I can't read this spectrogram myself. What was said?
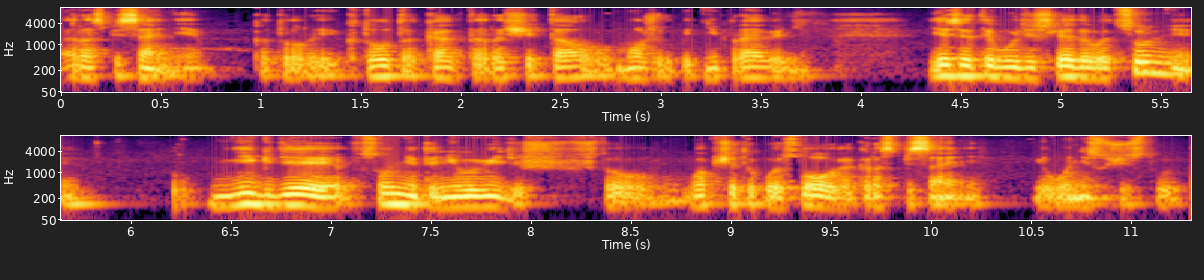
расписаниям, которые кто-то как-то рассчитал, может быть неправильно. Если ты будешь следовать сунне, нигде в сунне ты не увидишь, что вообще такое слово, как расписание. Его не существует.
